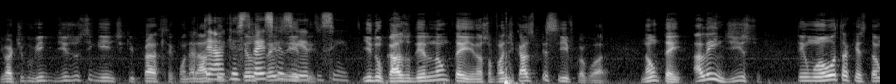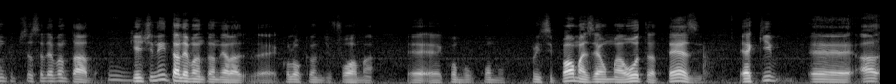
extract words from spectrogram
E o artigo 20 diz o seguinte, que para ser condenado tem, tem que ter os três itens. Sim. E no caso dele não tem, nós estamos falando de caso específico agora. Não tem. Além disso, tem uma outra questão que precisa ser levantada, hum. que a gente nem está levantando ela, é, colocando de forma é, é, como, como principal, mas é uma outra tese, é que é, a,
